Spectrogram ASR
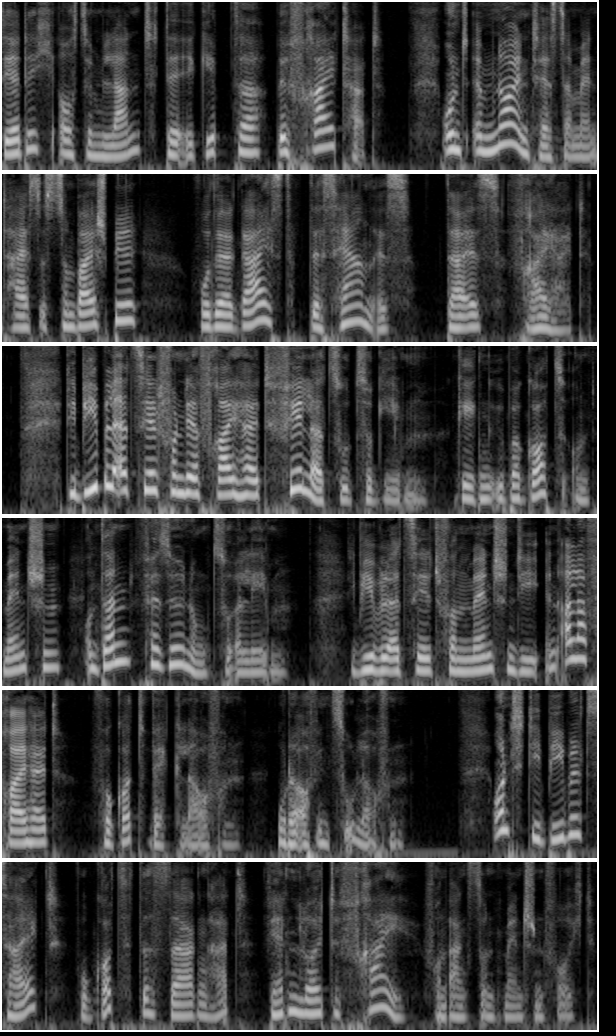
der dich aus dem Land der Ägypter befreit hat. Und im Neuen Testament heißt es zum Beispiel, wo der Geist des Herrn ist, da ist Freiheit. Die Bibel erzählt von der Freiheit, Fehler zuzugeben gegenüber Gott und Menschen und dann Versöhnung zu erleben. Die Bibel erzählt von Menschen, die in aller Freiheit vor Gott weglaufen oder auf ihn zulaufen. Und die Bibel zeigt, wo Gott das Sagen hat, werden Leute frei von Angst und Menschenfurcht.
